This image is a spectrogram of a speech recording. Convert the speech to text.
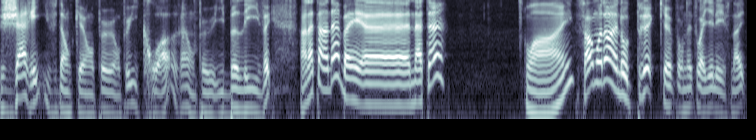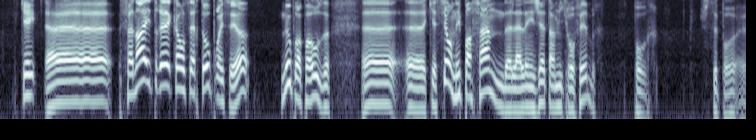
J'arrive, donc euh, on peut, on peut y croire, hein, on peut y believer. En attendant, ben, euh, Nathan, Ouais. sors-moi un autre truc pour nettoyer les fenêtres. OK. Euh, fenêtreconcerto.ca nous propose euh, que si on n'est pas fan de la lingette en microfibre, pour, je sais pas, euh,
